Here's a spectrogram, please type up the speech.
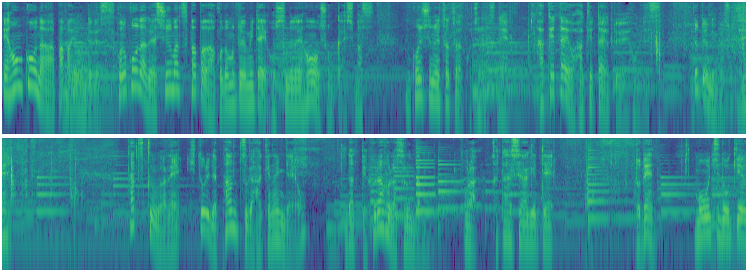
絵本コーナーパパ読んでです。このコーナーでは週末パパが子供と読みたいおすすめの絵本を紹介します。今週の一冊はこちらですね。はけたよはけたよという絵本です。ちょっと読んでみましょうね。タツくんはね一人でパンツが履けないんだよ。だってフラフラするんだもん。ほら片足上げてドデン。もう一度起き上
